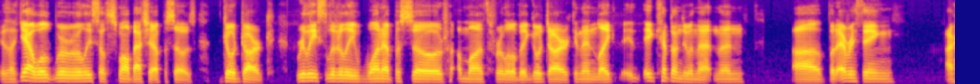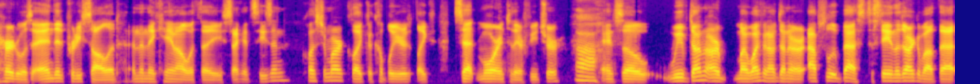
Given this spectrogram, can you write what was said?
It's like, yeah, we'll we'll release a small batch of episodes, go dark, release literally one episode a month for a little bit, go dark, and then like it, it kept on doing that, and then, uh, but everything I heard was ended pretty solid, and then they came out with a second season question mark like a couple years like set more into their future. Uh. and so we've done our my wife and i've done our absolute best to stay in the dark about that.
